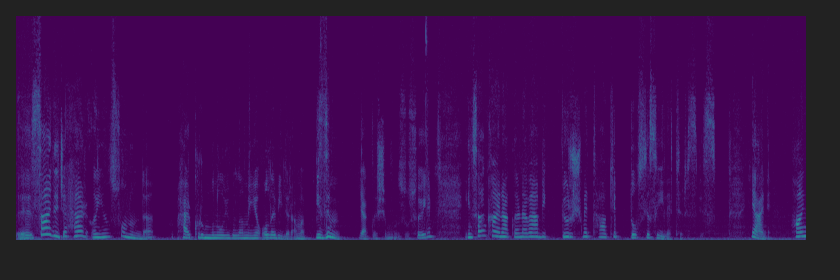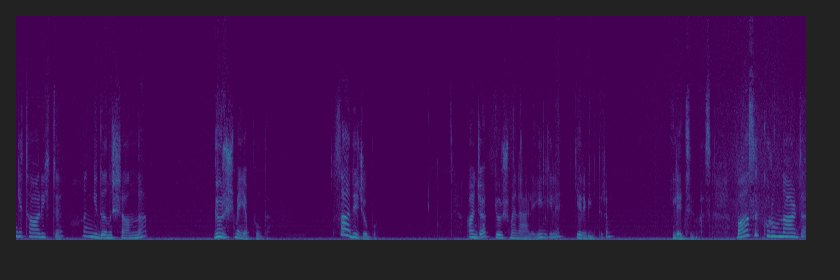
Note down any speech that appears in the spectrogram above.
Ee, sadece her ayın sonunda her kurum bunu uygulamaya olabilir ama bizim yaklaşımımızı söyleyeyim. İnsan kaynaklarına ben bir görüşme takip dosyası iletiriz biz. Yani hangi tarihte hangi danışanla görüşme yapıldı. Sadece bu. Ancak görüşmelerle ilgili geri bildirim iletilmez. Bazı kurumlarda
